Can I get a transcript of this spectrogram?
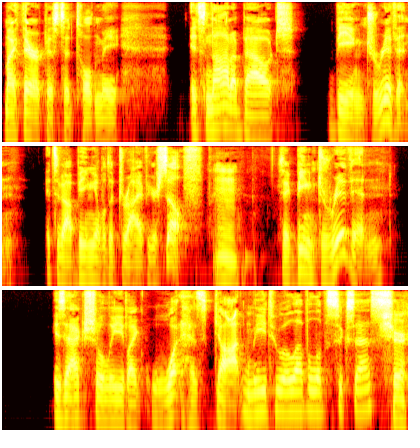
my therapist had told me it's not about being driven, it's about being able to drive yourself. Mm. So being driven is actually like what has gotten me to a level of success. Sure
